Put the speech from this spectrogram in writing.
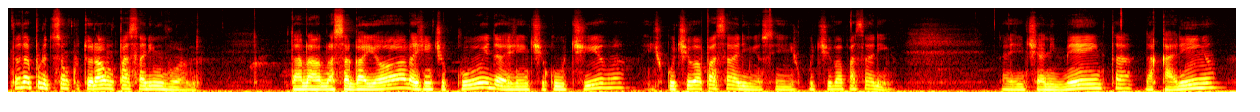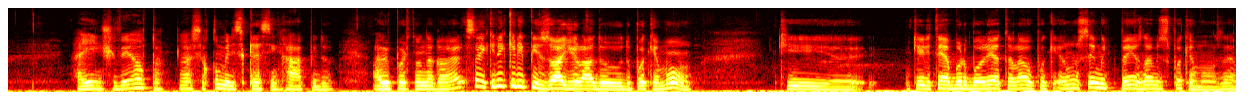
Toda produção cultural é um passarinho voando. Tá na nossa gaiola, a gente cuida, a gente cultiva, gente cultiva passarinho, assim, a gente cultiva passarinho. A gente alimenta, dá carinho. Aí a gente vê, opa, nossa, como eles crescem rápido. Abre o portão da galera. Sai que nem aquele episódio lá do, do Pokémon. Que, que ele tem a borboleta lá. O eu não sei muito bem os nomes dos Pokémons, né?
